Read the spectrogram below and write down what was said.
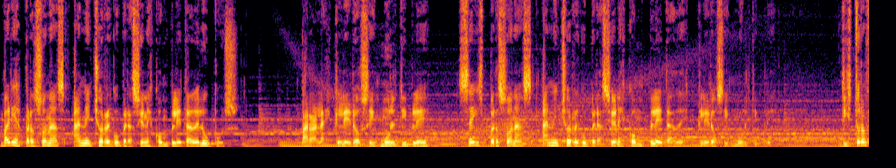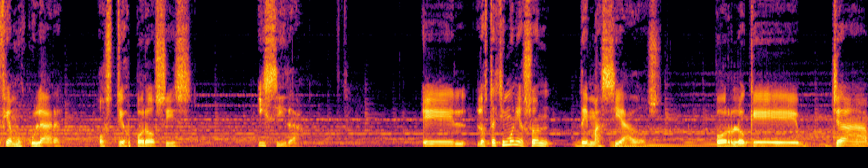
varias personas han hecho recuperaciones completas de lupus. Para la esclerosis múltiple, seis personas han hecho recuperaciones completas de esclerosis múltiple. Distrofia muscular, osteoporosis y SIDA. los testimonios son demasiados por lo que ya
